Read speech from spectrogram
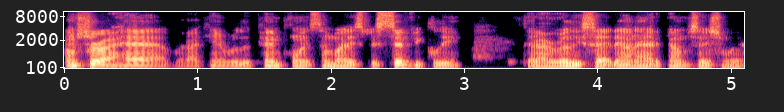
I'm sure I have, but I can't really pinpoint somebody specifically that I really sat down and had a conversation with.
